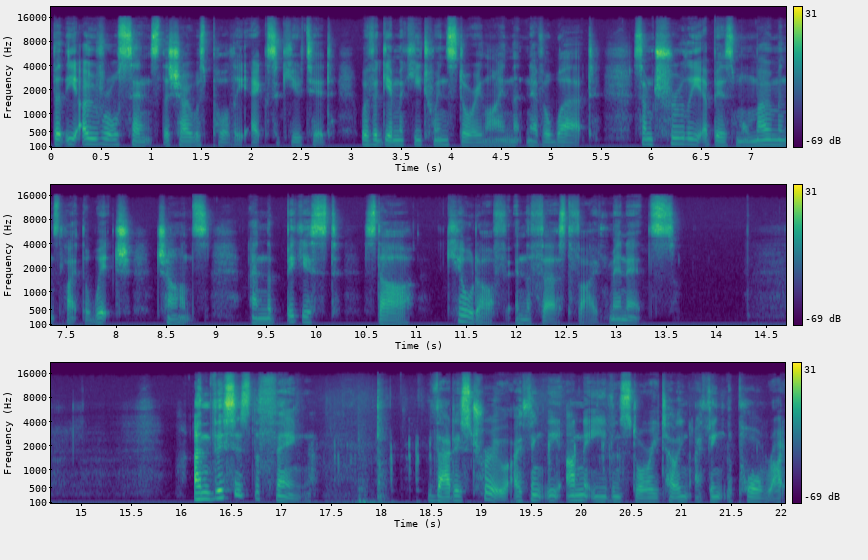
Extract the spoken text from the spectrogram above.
but the overall sense the show was poorly executed, with a gimmicky twin storyline that never worked. Some truly abysmal moments like the witch, Chance, and the biggest star killed off in the first five minutes. And this is the thing that is true. I think the uneven storytelling, I think the poor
